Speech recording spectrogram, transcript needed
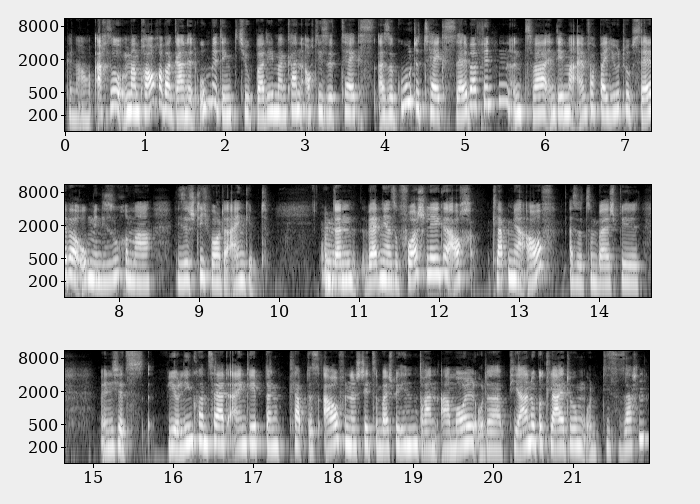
Genau. Ach so, man braucht aber gar nicht unbedingt TubeBuddy. Man kann auch diese Tags, also gute Tags selber finden und zwar indem man einfach bei YouTube selber oben in die Suche mal diese Stichworte eingibt. Und mhm. dann werden ja so Vorschläge auch klappen ja auf. Also zum Beispiel, wenn ich jetzt Violinkonzert eingebe, dann klappt es auf und dann steht zum Beispiel hinten dran A-Moll oder Pianobegleitung und diese Sachen.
